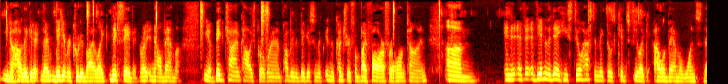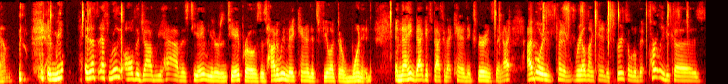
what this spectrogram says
you know, how they get they get recruited by like Nick Saban, right, in Alabama, you know, big time college program, probably the biggest in the in the country for, by far for a long time. Um, and at the, at the end of the day, he still has to make those kids feel like Alabama wants them, yeah. and we and that's that's really all the job we have as TA leaders and TA pros is how do we make candidates feel like they're wanted, and I think that gets back to that candidate experience thing. I I've always kind of railed on candidate experience a little bit, partly because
